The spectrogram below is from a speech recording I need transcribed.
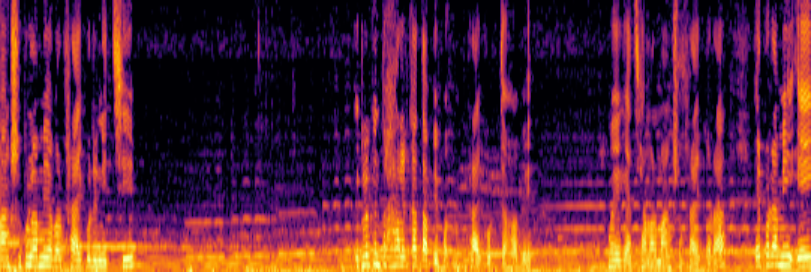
মাংসগুলো আমি আবার ফ্রাই করে নিচ্ছি। এগুলো কিন্তু হালকা তাপে ফ্রাই করতে হবে। হয়ে গেছে আমার মাংস ফ্রাই করা। এরপর আমি এই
